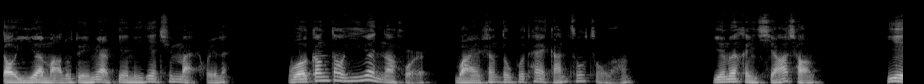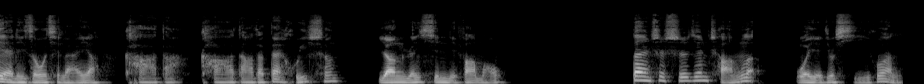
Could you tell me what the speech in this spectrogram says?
到医院马路对面便利店去买回来。我刚到医院那会儿，晚上都不太敢走走廊，因为很狭长，夜里走起来呀，咔嗒咔嗒的带回声，让人心里发毛。但是时间长了，我也就习惯了。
